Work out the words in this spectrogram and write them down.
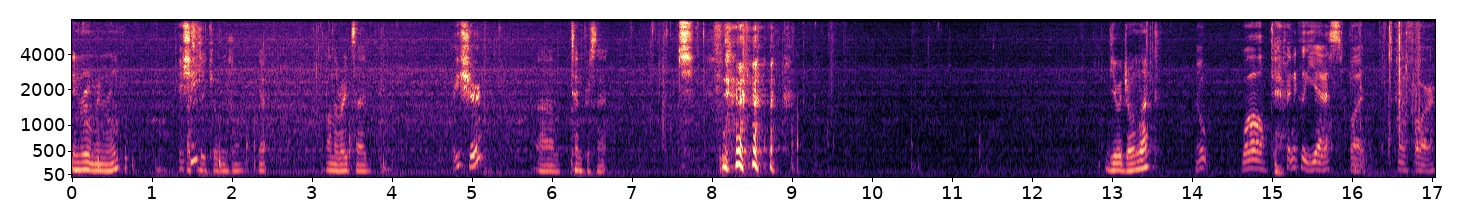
In room, in room. Is That's she? the kill one. Yep. On the right side. Are you sure? Um, 10%. Do you have a drone left? Nope. Well, Damn. technically yes, but it's kind of far.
